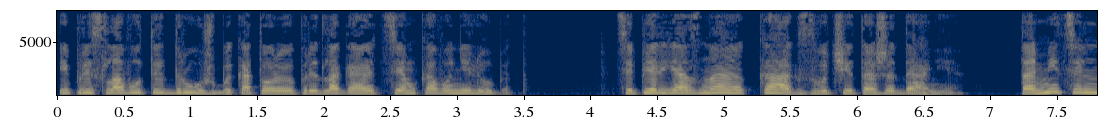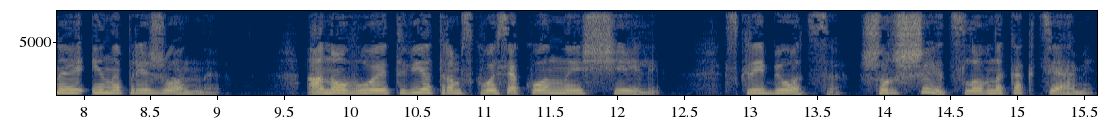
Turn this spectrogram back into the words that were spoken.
и пресловутой дружбы, которую предлагают тем, кого не любят. Теперь я знаю, как звучит ожидание, томительное и напряженное. Оно воет ветром сквозь оконные щели, скребется, шуршит, словно когтями,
